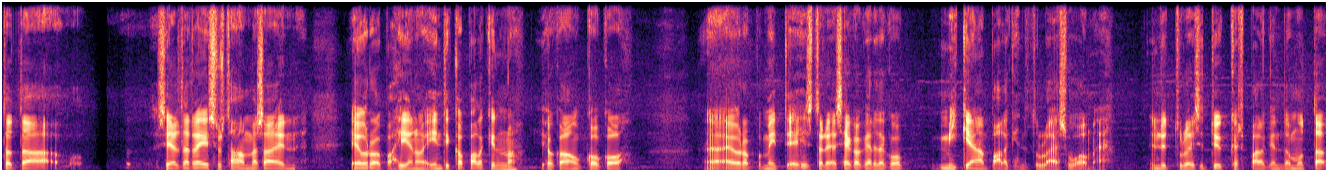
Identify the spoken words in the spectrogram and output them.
tota, sieltä reissustahan mä sain Euroopan hienoin intikkapalkinnon, joka on koko Euroopan mittien historia. Se kerta, kun mikään palkinto tulee Suomeen. Nyt tuli se tykkäspalkinto, mutta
